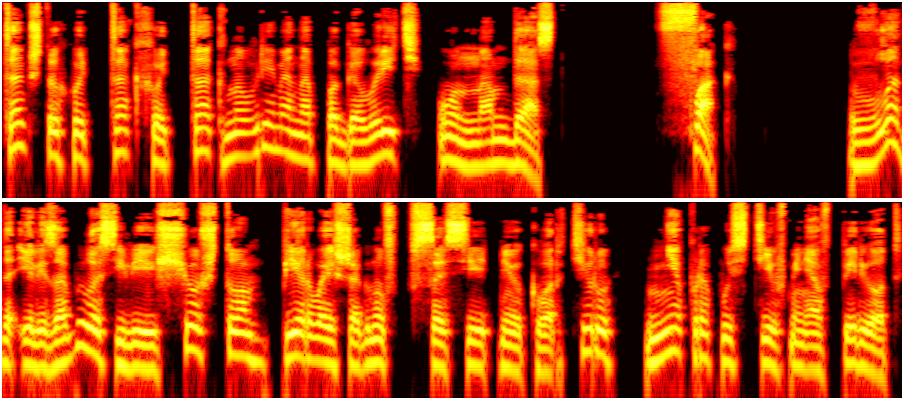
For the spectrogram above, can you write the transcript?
Так что хоть так, хоть так, но время на поговорить он нам даст. Фак! Влада или забылась, или еще что, первой шагнув в соседнюю квартиру, не пропустив меня вперед.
